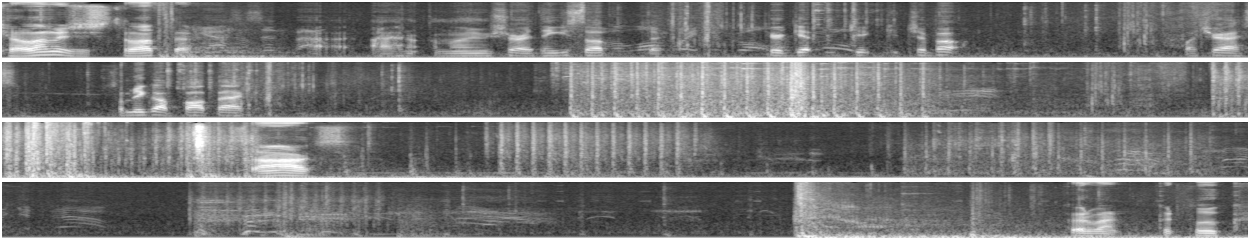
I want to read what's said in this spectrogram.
Kill him? Is he still up there? Gas is inbound. I, I don't, I'm not even sure. I think he's still up there. way to go. Here, get, get, get, jump out. Watch your ass. Somebody got fought back. Sucks. Good one. Good fluke.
